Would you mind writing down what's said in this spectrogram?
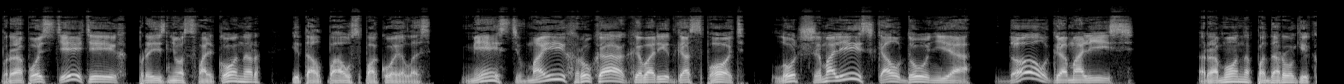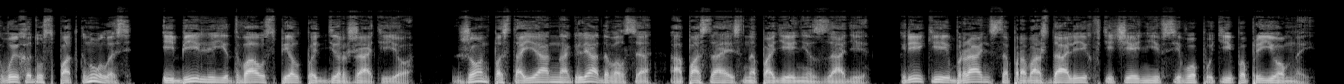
«Пропустите их!» — произнес Фальконер, и толпа успокоилась. «Месть в моих руках, — говорит Господь. Лучше молись, колдунья, долго молись!» Рамона по дороге к выходу споткнулась и Билли едва успел поддержать ее. Джон постоянно оглядывался, опасаясь нападения сзади. Крики и брань сопровождали их в течение всего пути по приемной.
